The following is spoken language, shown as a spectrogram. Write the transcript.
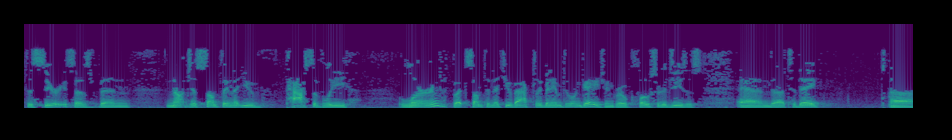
this series has been not just something that you've passively learned, but something that you've actually been able to engage and grow closer to Jesus. And uh, today, uh,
